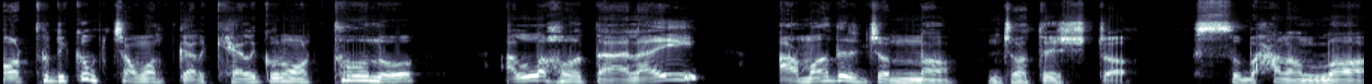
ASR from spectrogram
অর্থটি খুব চমৎকার খেয়াল করুন, অর্থ হলো আল্লাহ তাআলাই আমাদের জন্য যথেষ্ট। সুবহানাল্লাহ।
